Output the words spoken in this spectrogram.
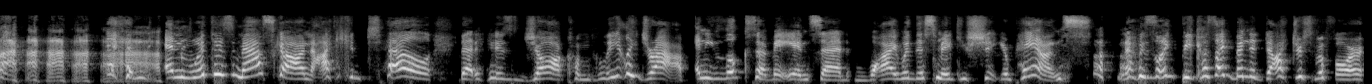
and, and, with his mask on, I could tell that his jaw completely dropped. And he looks at me and said, Why would this make you shit your pants? And I was like, Because I've been to doctors before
